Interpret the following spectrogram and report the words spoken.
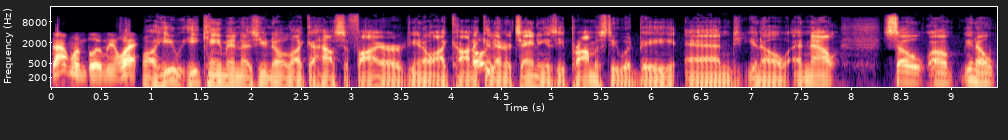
That one blew me away. Well, he he came in as you know like a house of fire. You know, iconic oh, and entertaining as he promised he would be, and you know, and now, so uh, you know.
